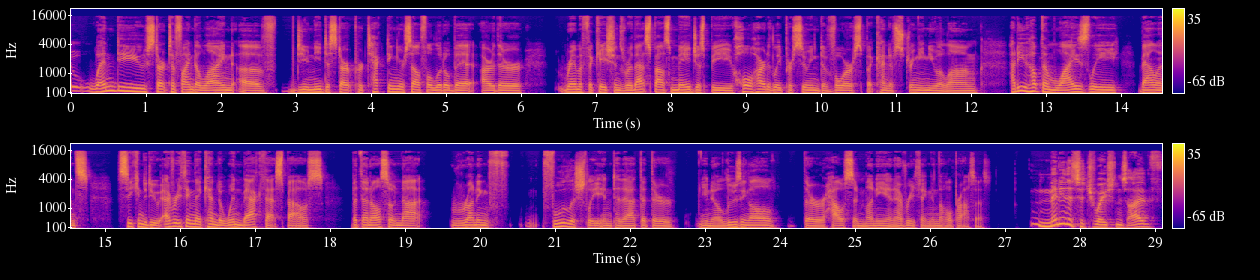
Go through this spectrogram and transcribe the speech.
uh, when do you start to find a line of do you need to start protecting yourself a little bit? Are there ramifications where that spouse may just be wholeheartedly pursuing divorce but kind of stringing you along how do you help them wisely balance seeking to do everything they can to win back that spouse, but then also not running f- foolishly into that, that they're, you know, losing all their house and money and everything in the whole process? Many of the situations I've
